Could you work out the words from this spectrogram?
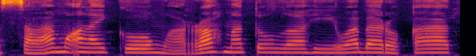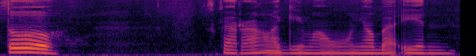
Assalamualaikum warahmatullahi wabarakatuh. Sekarang lagi mau nyobain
